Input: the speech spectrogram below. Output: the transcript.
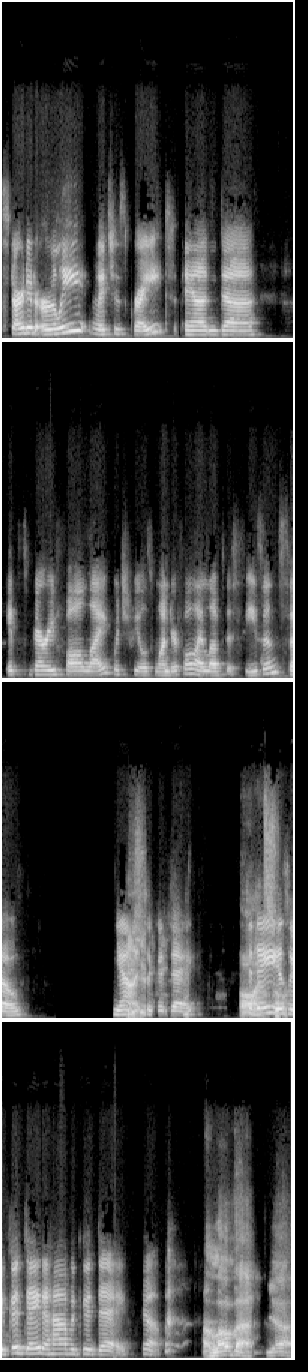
started early, which is great. And uh, it's very fall like, which feels wonderful. I love this season. So, yeah, Easy. it's a good day. Oh, Today so- is a good day to have a good day. Yeah. I love that. Yeah.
